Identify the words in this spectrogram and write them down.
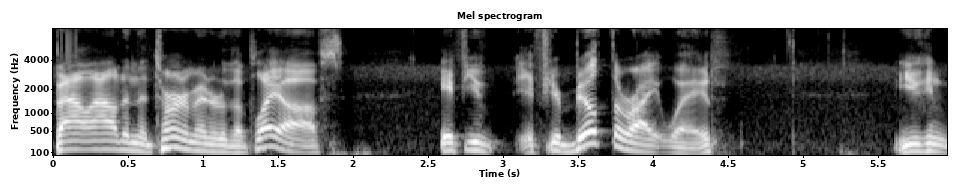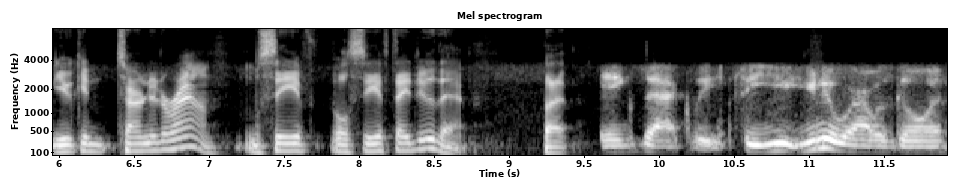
bow out in the tournament or the playoffs, if you if you're built the right way, you can you can turn it around. We'll see if we'll see if they do that. But Exactly. See, you you knew where I was going.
